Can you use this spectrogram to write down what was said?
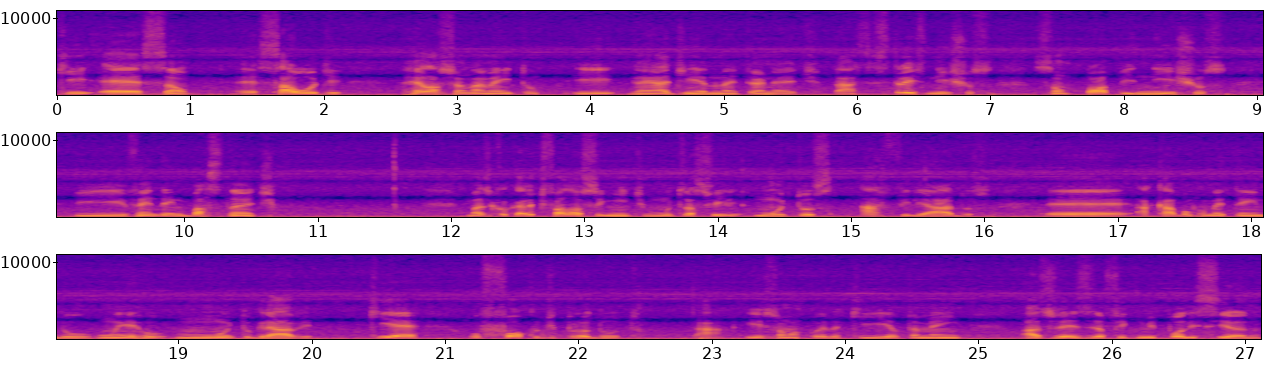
que é, são é, saúde, relacionamento e ganhar dinheiro na internet. Tá? Esses três nichos são top nichos e vendem bastante. Mas o que eu quero te falar é o seguinte, muitos, afili muitos afiliados é, acabam cometendo um erro muito grave, que é o foco de produto, tá? Isso é uma coisa que eu também, às vezes, eu fico me policiando.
